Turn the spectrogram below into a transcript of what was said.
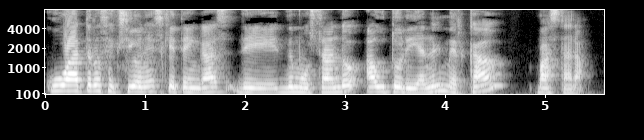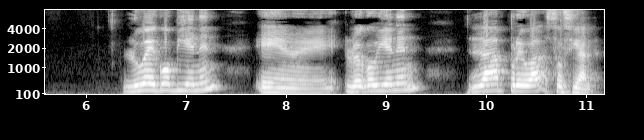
cuatro secciones que tengas de demostrando autoridad en el mercado, bastará. Luego vienen, eh, luego vienen la prueba social.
